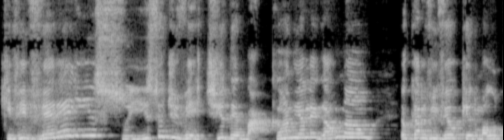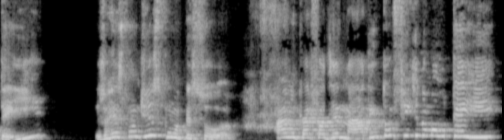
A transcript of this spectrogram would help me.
Que viver é isso. E isso é divertido, é bacana e é legal. Não. Eu quero viver o quê? Numa UTI? Eu já respondi isso para uma pessoa. Ah, não quero fazer nada. Então fique numa UTI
